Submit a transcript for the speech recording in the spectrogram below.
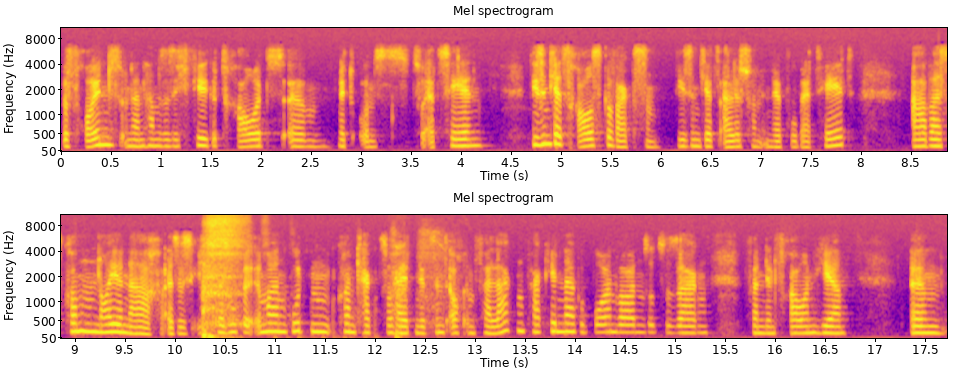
befreundet und dann haben sie sich viel getraut, ähm, mit uns zu erzählen. Die sind jetzt rausgewachsen. Die sind jetzt alle schon in der Pubertät. Aber es kommen neue nach. Also ich versuche immer einen guten Kontakt zu halten. Jetzt sind auch im Verlag ein paar Kinder geboren worden, sozusagen, von den Frauen hier. Ähm,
